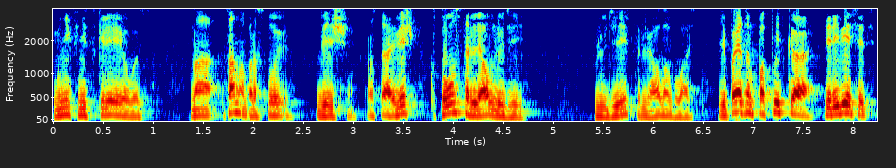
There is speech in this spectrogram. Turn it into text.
у них не склеилось на самой простой вещи. Простая вещь, кто стрелял людей? В людей стреляла власть. И поэтому попытка перевесить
